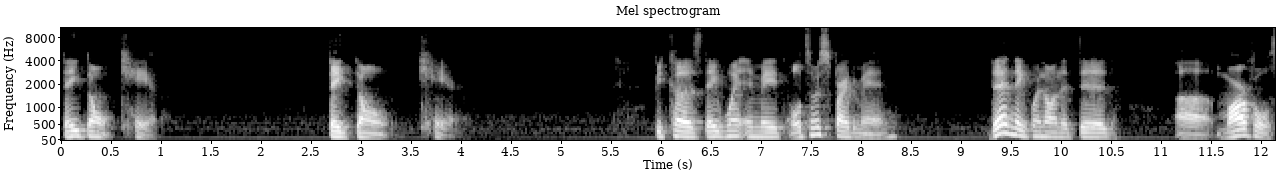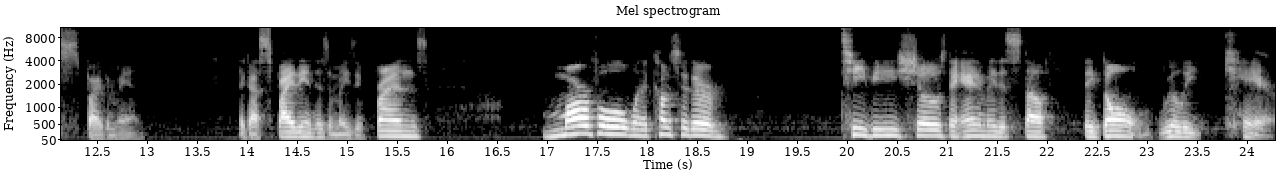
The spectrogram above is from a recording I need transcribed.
they don't care. They don't care because they went and made Ultimate Spider Man. Then they went on and did uh, Marvel's Spider Man. They got Spidey and his amazing friends. Marvel, when it comes to their TV shows, their animated stuff, they don't really care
